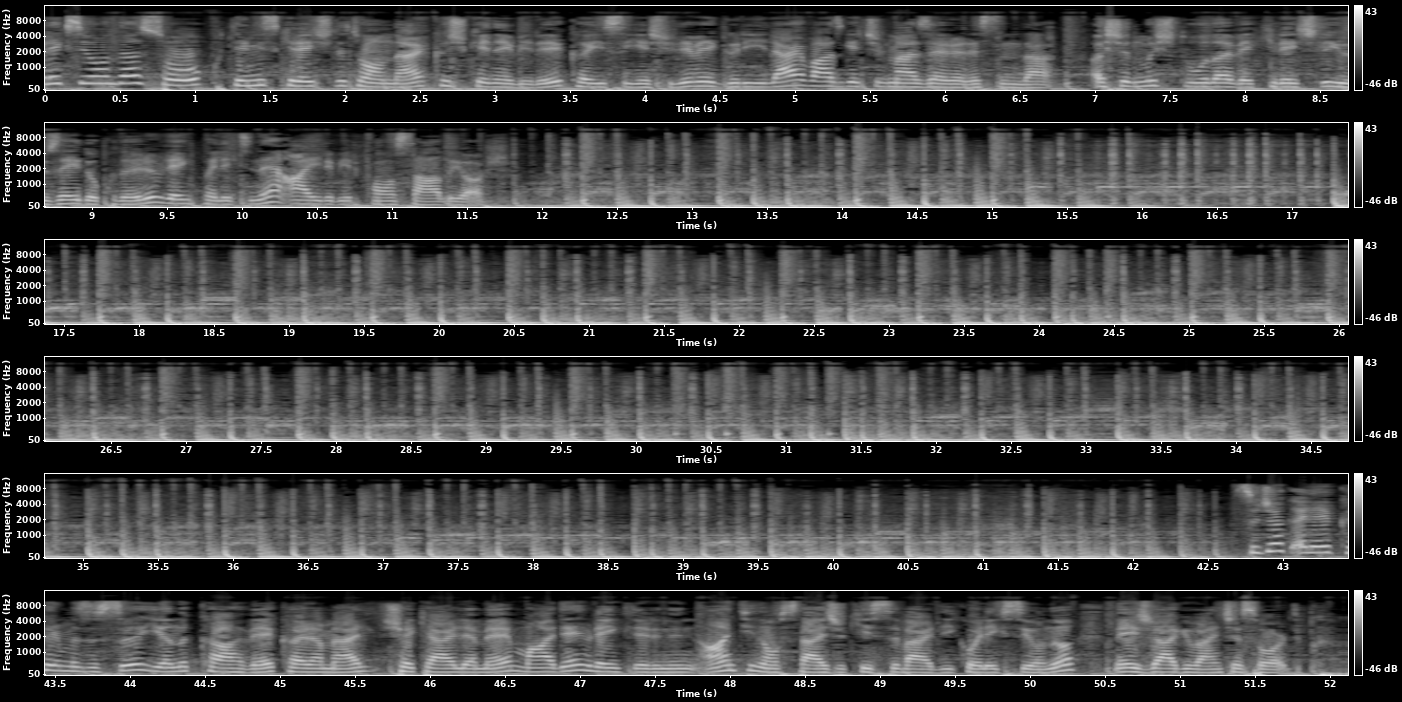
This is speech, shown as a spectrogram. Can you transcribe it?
Koleksiyonda soğuk, temiz kireçli tonlar, kış keneviri, kayısı yeşili ve griler vazgeçilmezler arasında. Aşınmış tuğla ve kireçli yüzey dokuları renk paletine ayrı bir fon sağlıyor. Sıcak alev kırmızısı, yanık kahve, karamel, şekerleme, maden renklerinin anti nostaljik hissi verdiği koleksiyonu Necla Güvenç'e sorduk.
